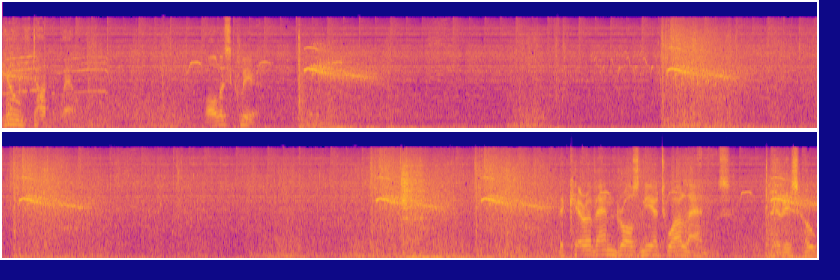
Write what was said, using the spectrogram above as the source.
You've done well. All is clear. The caravan draws near to our lands. There is hope.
